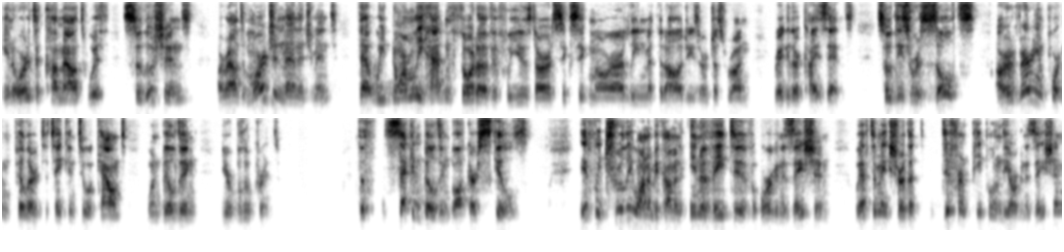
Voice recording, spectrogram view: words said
in order to come out with solutions around margin management that we normally hadn't thought of if we used our Six Sigma or our lean methodologies or just run regular Kaizens. So these results are a very important pillar to take into account when building your blueprint. The second building block are skills. If we truly want to become an innovative organization, we have to make sure that different people in the organization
